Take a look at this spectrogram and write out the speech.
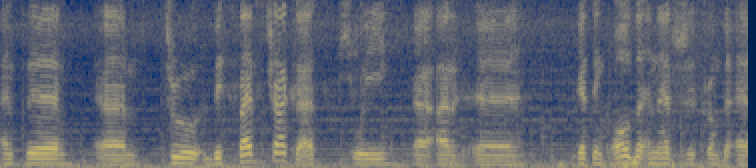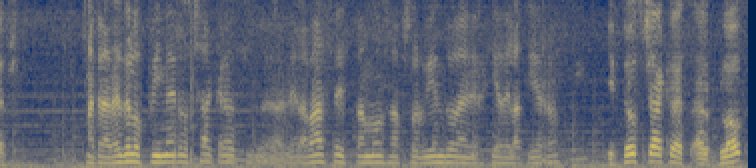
And uh, um, through these first chakras, we uh, are uh, getting all the energy from the earth. A través de los primeros chakras de la base estamos absorbiendo la energía de la tierra. If those chakras are blocked,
